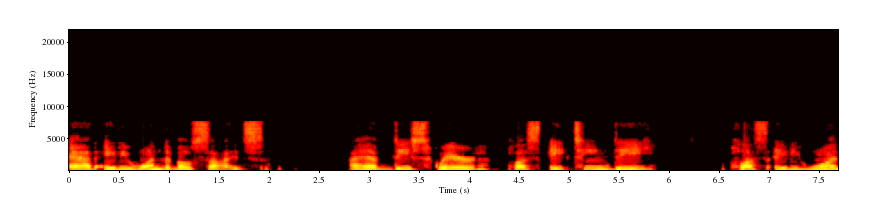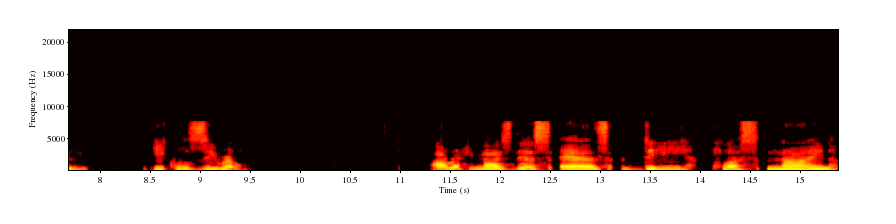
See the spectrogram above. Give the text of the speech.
Add 81 to both sides. I have d squared plus 18d plus 81 equals 0. I recognize this as d plus 9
